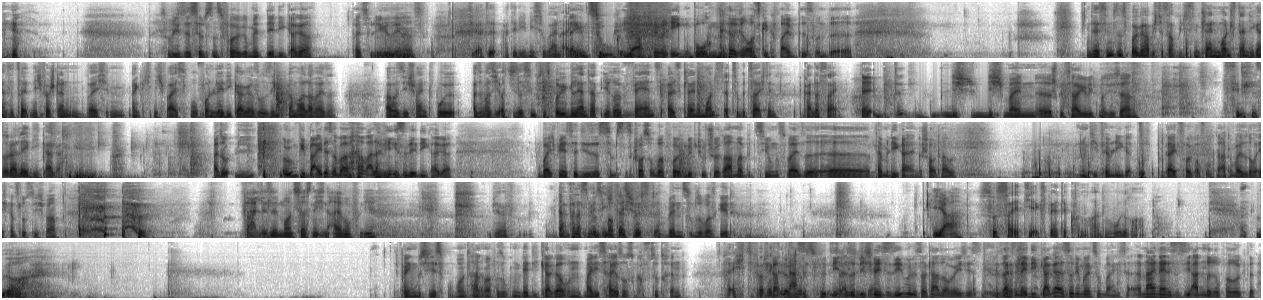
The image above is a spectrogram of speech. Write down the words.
So wie diese Simpsons-Folge mit Lady Gaga, falls du die gesehen Mhm. hast. Die hatte, hatte die nicht sogar einen Einen eigenen Zug, ja, der Regenbogen rausgequalmt ist und äh, In der Simpsons-Folge habe ich das auch mit diesen kleinen Monstern die ganze Zeit nicht verstanden, weil ich eigentlich nicht weiß, wovon Lady Gaga so singt normalerweise. Aber sie scheint wohl, also was ich aus dieser Simpsons-Folge gelernt habe, ihre Fans als kleine Monster zu bezeichnen. Kann das sein? äh, nicht, nicht mein äh, Spezialgebiet, muss ich sagen. Simpsons oder Lady Gaga? Also irgendwie beides, aber am allerwenigsten Lady Gaga. Wobei ich mir jetzt ja diese Simpsons Crossover-Folgen mit Futurama beziehungsweise äh, Family Guy angeschaut habe. Und die Family Guy-Folge auf irgendeine Art und Weise doch echt ganz lustig war. War Little Monsters nicht ein Album von ihr? Ja, Da verlassen wir uns mal auf das dich, wenn es um sowas geht. Ja. Society-Experte Konrad Wohlrab. Ja. Vor allem muss ich jetzt momentan immer versuchen, Lady Gaga und Miley Cyrus aus dem Kopf zu trennen. Recht, verwechselt. das das ist- nee, also nicht so wenn ich sie sehen würde, ist doch klar so, aber wenn ich jetzt, du sagst, Lady Gaga ist so, die meinst du, Miley Cyrus- nein, nein, es ist die andere Verrückte.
